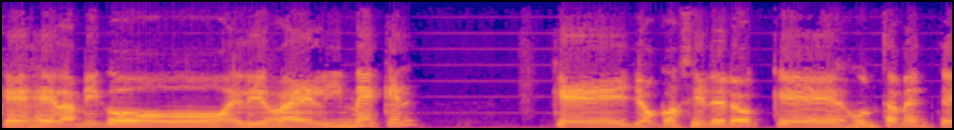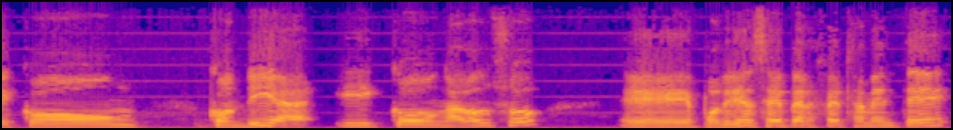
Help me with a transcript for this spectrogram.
que es el amigo, el israelí Mekel, que yo considero que juntamente con, con Díaz y con Alonso eh, podrían ser perfectamente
